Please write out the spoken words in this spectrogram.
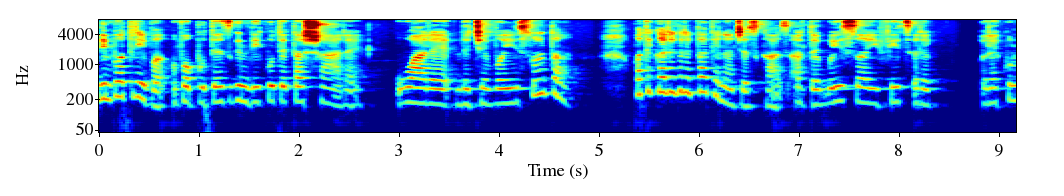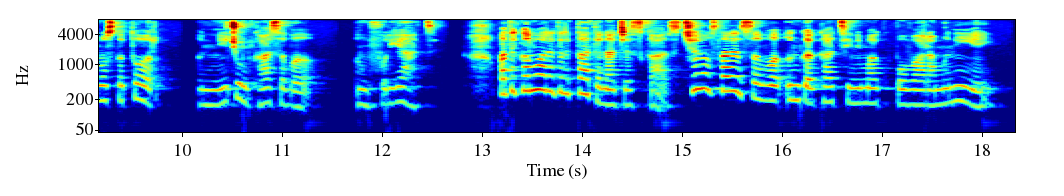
Din potrivă, vă puteți gândi cu detașare. Oare de ce vă insultă? Poate că are dreptate în acest caz. Ar trebui să îi fiți recunoscător. În niciun caz să vă înfuriați. Poate că nu are dreptate în acest caz. Ce rost are să vă încărcați inima cu povara mâniei?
